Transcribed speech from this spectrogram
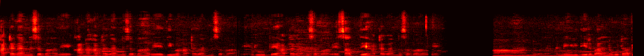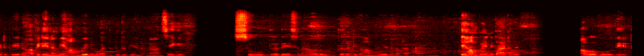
හටගන්න ස්වභාවය, කන හටගන්න ස්වභාවය, දිව හටගන්න ස්වභාවය, රූපය හටගන්න ස්වභාවය, සද්දේ හටගන්න ස්වභාවය. ආන්න බලන්න මේ විදිහට බලනකොට අපිට පේනවා අපිට එහෙනම් මේ හම්බ වෙන්නේ මොකද්ද? බුදු පියාණන් වහන්සේගේ සූත්‍ර දේශනාවල උත්තර ටික හම්බ වෙන්න පටන් ගන්නවා. ඒ හම්බ වෙන්නේ කාටද? අවබෝධයට.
